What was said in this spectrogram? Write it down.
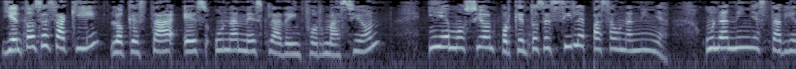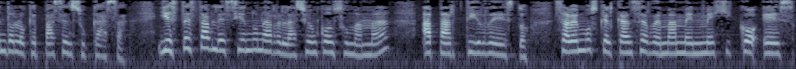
Y entonces aquí lo que está es una mezcla de información y emoción, porque entonces sí le pasa a una niña. Una niña está viendo lo que pasa en su casa y está estableciendo una relación con su mamá a partir de esto. Sabemos que el cáncer de mama en México es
